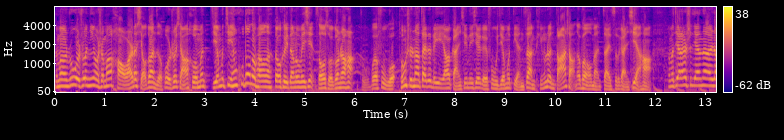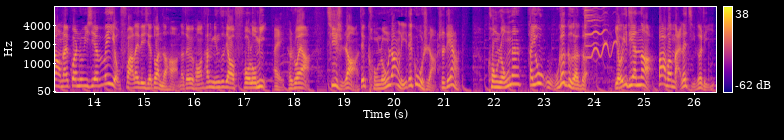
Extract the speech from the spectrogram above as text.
那么，如果说你有什么好玩的小段子，或者说想要和我们节目进行互动的朋友呢，都可以登录微信搜索公众号“主播复古”。同时呢，在这里也要感谢那些给复古节目点赞、评论、打赏的朋友们，再次的感谢哈。那么接下来时间呢，让我们来关注一些微友发来的一些段子哈。那这位朋友，他的名字叫 Follow Me，哎，他说呀，其实啊，这孔融让梨的故事啊是这样的：孔融呢，他有五个哥哥，有一天呢，爸爸买了几个梨，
